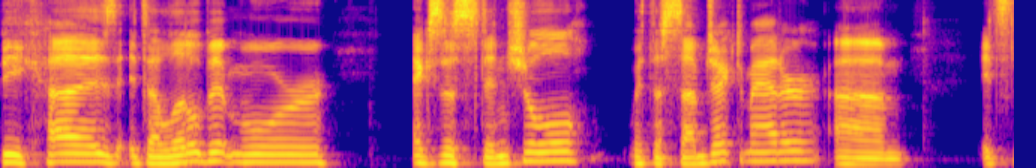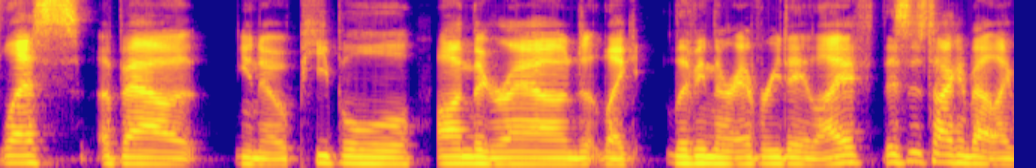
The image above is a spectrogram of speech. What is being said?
because it's a little bit more existential with the subject matter. Um, it's less about you know people on the ground like living their everyday life. This is talking about like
